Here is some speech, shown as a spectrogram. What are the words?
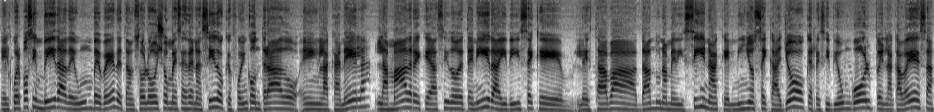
El cuerpo sin vida de un bebé de tan solo ocho meses de nacido que fue encontrado en La Canela, la madre que ha sido detenida y dice que le estaba dando una medicina, que el niño se cayó, que recibió un golpe en la cabeza.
